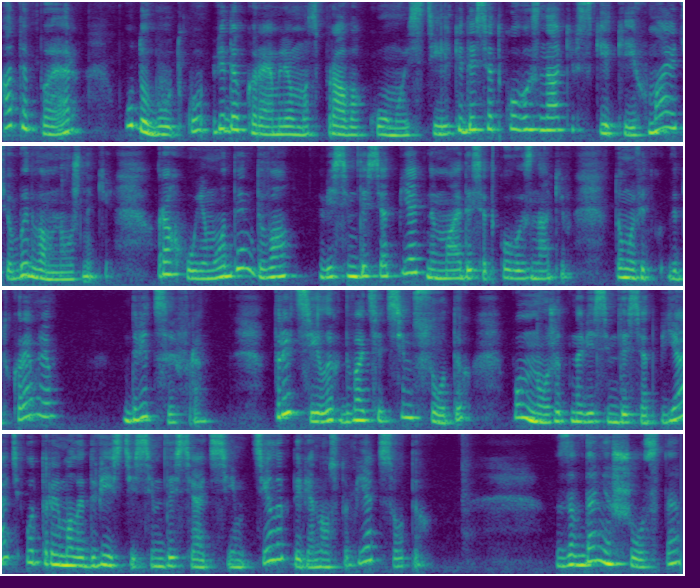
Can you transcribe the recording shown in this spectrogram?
А тепер у добутку відокремлюємо справа комою стільки десяткових знаків, скільки їх мають обидва множники. Рахуємо 1, 2, 85 немає десяткових знаків, тому від- відокремлюємо дві цифри. 3,27 помножити на 85 отримали 277,95. Завдання шосте.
